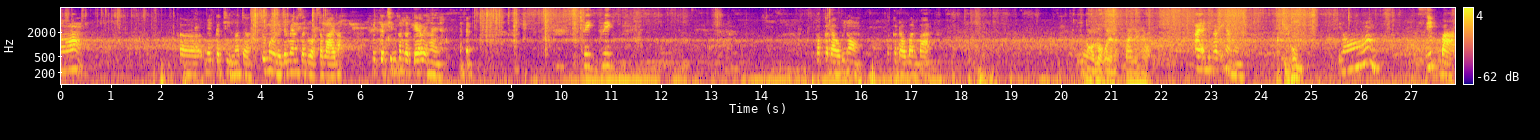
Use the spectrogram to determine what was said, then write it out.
น้องเอ่อเม็ดกระถินเนาะจ้ะซุมือเนี่ยจะแม่นสะดวกสบายเนาะ เม็ดกระถินคนก็แก้ไว้ให้พริกพริกผักกระเดาพี่น้องผักกระเดาบานบานต้องเอาโลกไว้เลยนะไปเลยให้หมดไออันนี้พักอีกอย่างหนึ่งมันกี่หุ้มพี่น้องสิบบาท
